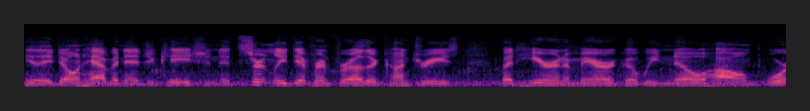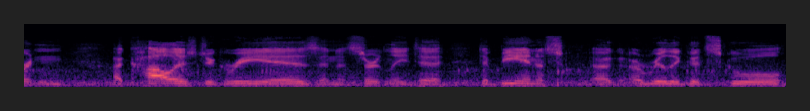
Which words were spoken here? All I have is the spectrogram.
you know, they don't have an education. It's certainly different for other countries. But here in America, we know how important a college degree is, and certainly to, to be in a, a, a really good school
